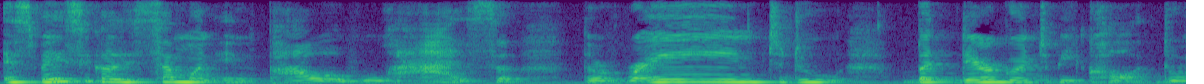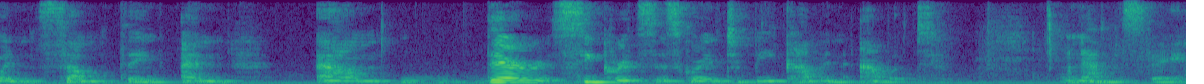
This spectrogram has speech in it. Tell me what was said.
it's basically someone in power who has the reign to do, but they're going to be caught doing something, and um, their secrets is going to be coming out. Namaste.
